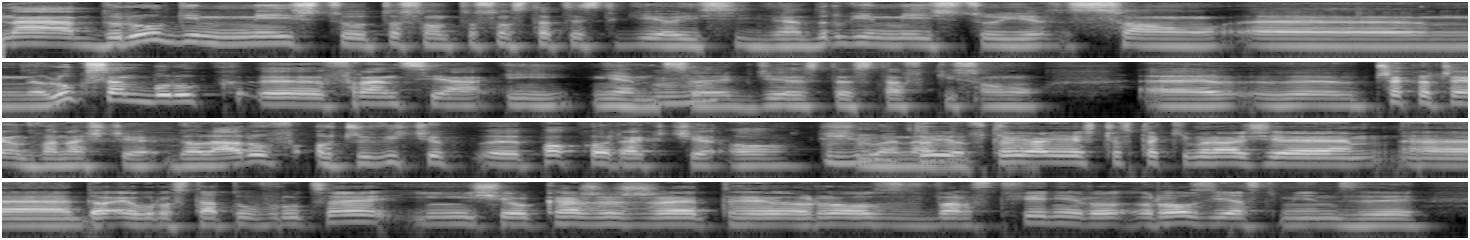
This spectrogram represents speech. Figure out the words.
Na drugim miejscu, to są, to są statystyki OECD, na drugim miejscu jest, są e, Luksemburg, e, Francja i Niemcy, mhm. gdzie te stawki są e, przekraczają 12 dolarów, oczywiście e, po korekcie o siłę mhm. nabywczą. To, to ja jeszcze w takim razie e, do Eurostatu wrócę i się okaże, że te rozwarstwienie, rozjazd między E,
